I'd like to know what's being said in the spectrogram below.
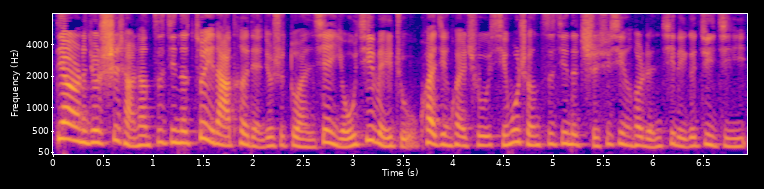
第二呢，就是市场上资金的最大特点就是短线游击为主，快进快出，形不成资金的持续性和人气的一个聚集。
